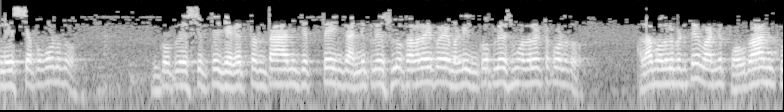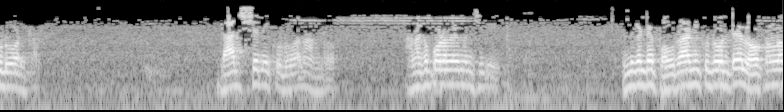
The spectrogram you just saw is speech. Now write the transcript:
ప్లేస్ చెప్పకూడదు. ఇంకో ప్లేస్ చెప్తే జగత్తంతా అని చెప్తే ఇంకా అన్ని ప్లేసులు కవర్ అయిపోయాయి మళ్ళీ ఇంకో ప్లేస్ మొదలెట్టకూడదు. అలా మొదలు పెడితే వాడిని పౌరాణికుడు అంటారు. దార్శనికుడు అని అనరు. అనకపోవడమే మంచిది? ఎందుకంటే పౌరాణికుడు అంటే లోకంలో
